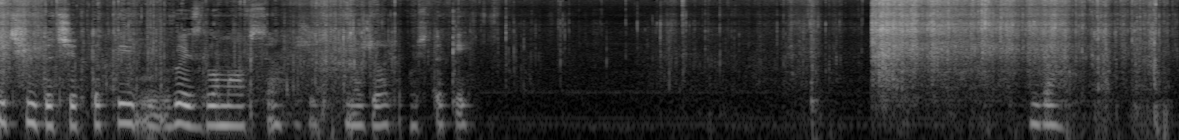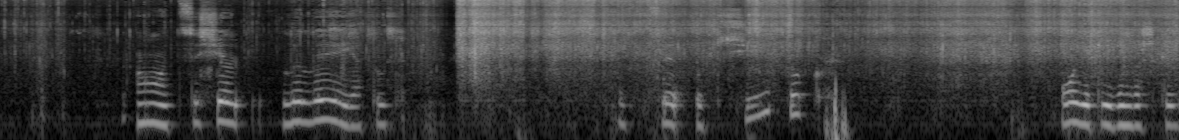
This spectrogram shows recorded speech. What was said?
Очіточок такий весь зламався. На жаль, ось такий. Да. О, це ще лилея тут. Ось Це очіток. Ой, який він важкий.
